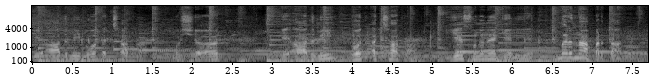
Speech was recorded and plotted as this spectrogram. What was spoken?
कि आदमी बहुत अच्छा था। मुर्शद कि आदमी बहुत अच्छा था। ये सुनने के लिए मरना पड़ता है।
